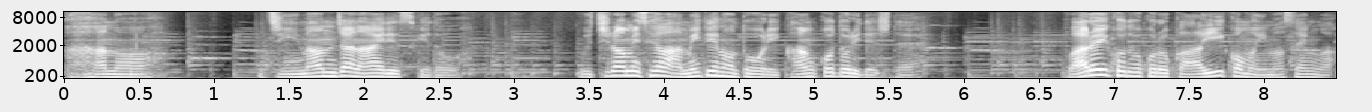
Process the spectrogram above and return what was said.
あの自慢じゃないですけどうちの店は見ての通り閑古鳥でして悪い子どころかいい子もいませんが。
